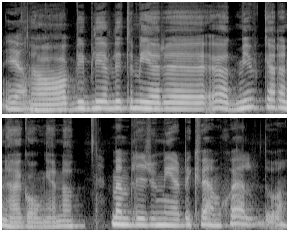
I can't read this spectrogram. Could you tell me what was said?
igen? Ja, vi blev lite mer eh, ödmjuka den här gången. Men blir du mer bekväm själv då?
